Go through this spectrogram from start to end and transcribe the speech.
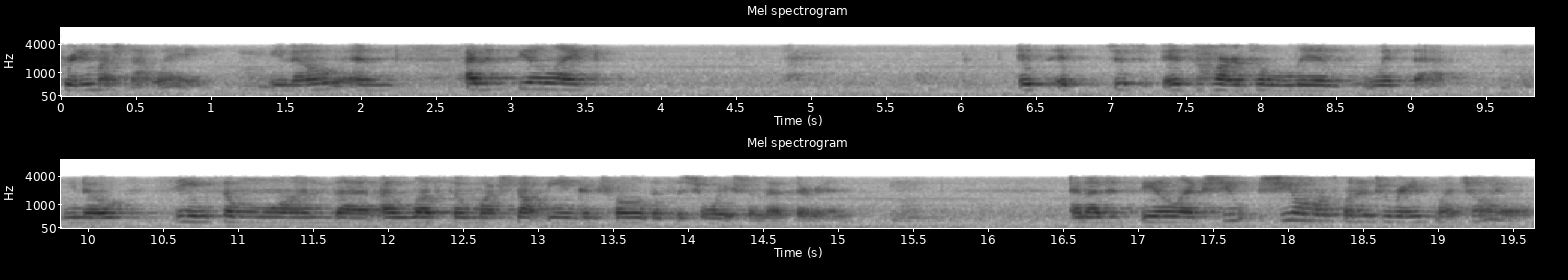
pretty much that way, mm. you know, and I just feel like it's it's just it's hard to live with that, you know, seeing someone that I love so much not be in control of the situation that they're in. Mm-hmm. And I just feel like she she almost wanted to raise my child.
